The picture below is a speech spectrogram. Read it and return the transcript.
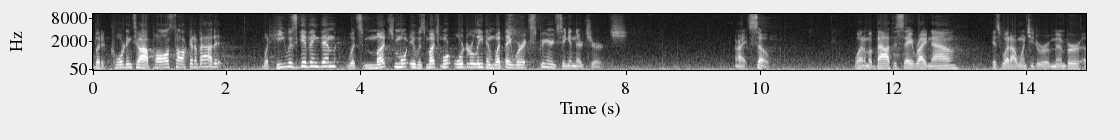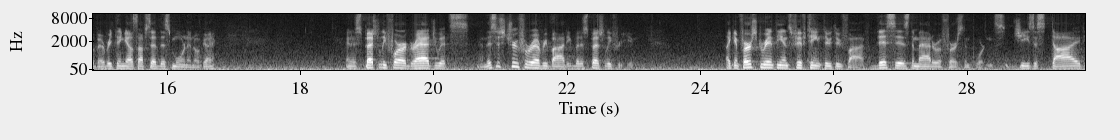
but according to how Paul's talking about it, what he was giving them was much more, it was much more orderly than what they were experiencing in their church. All right, so what I'm about to say right now is what I want you to remember of everything else I've said this morning, okay? And especially for our graduates, and this is true for everybody, but especially for you. Like in 1 Corinthians 15 through through 5, this is the matter of first importance. Jesus died,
